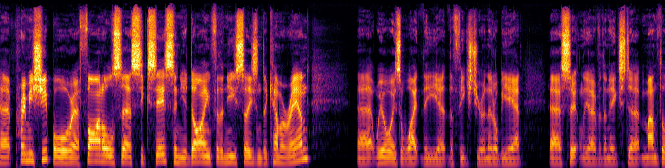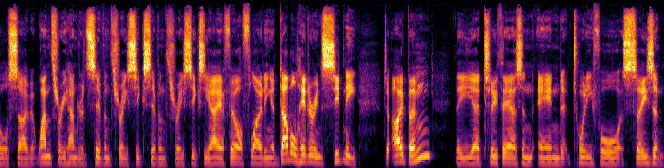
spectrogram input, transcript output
uh, premiership or uh, finals uh, success and you're dying for the new season to come around, uh, we always await the uh, the fixture, and that'll be out uh, certainly over the next month or so. But 1300 736 736, the AFL floating a double header in Sydney to open the 2024 season.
